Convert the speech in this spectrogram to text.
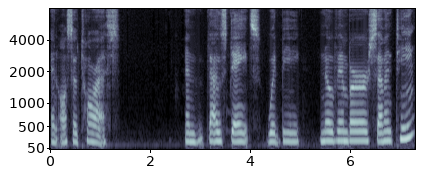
and also Taurus. And those dates would be November 17th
